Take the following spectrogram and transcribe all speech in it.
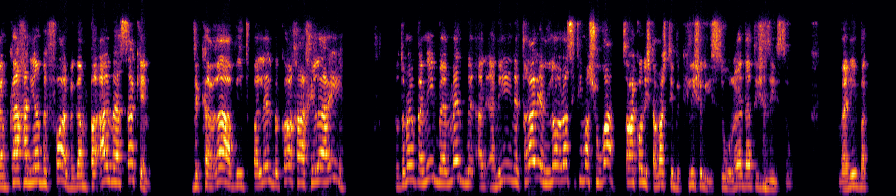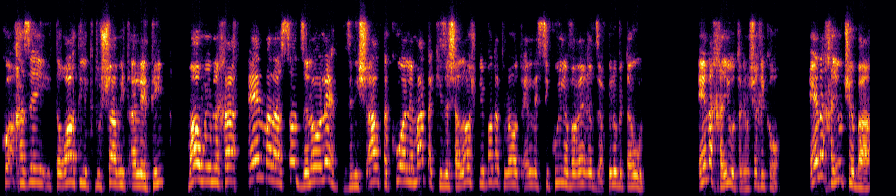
גם ככה נהיה בפועל, וגם פעל ועשה כן, וקרא והתפלל בכוח האכילה ההיא. זאת אומרת, אני באמת, אני, ניטרלי, אני לא, לא עשיתי משהו רע, בסך הכל השתמשתי בכלי של איסור, לא ידעתי שזה איסור. ואני בכוח הזה התעוררתי לקדושה והתעליתי, מה אומרים לך? אין מה לעשות, זה לא עולה, זה נשאר תקוע למטה, כי זה שלוש קליפות הטמעות, אין סיכוי לברר את זה, אפילו בטעות. אין אחריות, אני ממשיך לקרוא, אין אחריות שבה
